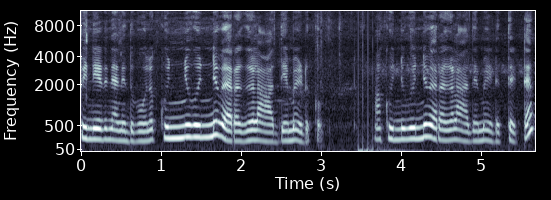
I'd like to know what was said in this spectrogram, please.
പിന്നീട് ഞാൻ ഇതുപോലെ കുഞ്ഞു കുഞ്ഞു വിറകുകൾ ആദ്യമേ എടുക്കും. ആ കുഞ്ഞു കുഞ്ഞു വിറകുകൾ ആദ്യമേ എടുത്തിട്ട്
